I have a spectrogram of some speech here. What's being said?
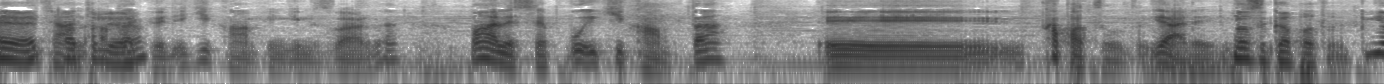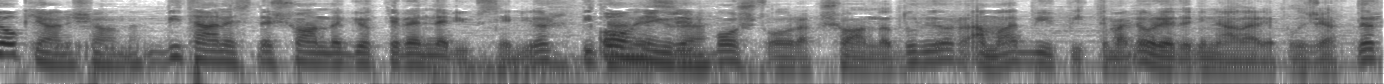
Evet, bir tane. Ataköy'de iki kampingimiz vardı. Maalesef bu iki kampta eee, kapatıldı. Yani Nasıl kapatıldı? Yok yani şu anda. bir tanesinde şu anda gökdelenler yükseliyor. Bir Oh, ne tanesi güzel. boş olarak şu anda duruyor ama büyük bir ihtimalle oraya da binalar yapılacaktır.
